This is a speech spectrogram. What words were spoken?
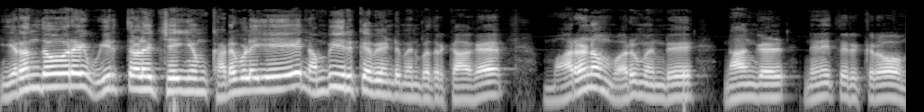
இறந்தோரை உயிர்த்தளச் செய்யும் கடவுளையே நம்பி இருக்க வேண்டும் என்பதற்காக மரணம் வரும் என்று நாங்கள் நினைத்திருக்கிறோம்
